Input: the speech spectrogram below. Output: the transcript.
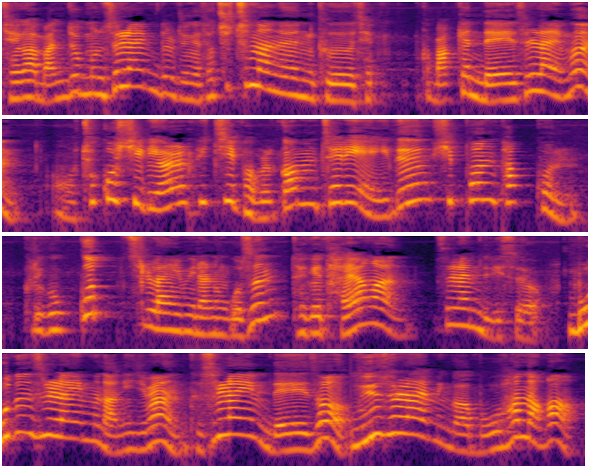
제가 만져본 슬라임들 중에서 추천하는 그, 제, 그 마켓 내 슬라임은 어, 초코 시리얼, peach bubble껌, 체리 에이드, 쉬폰 팝콘 그리고 꽃 슬라임이라는 곳은 되게 다양한 슬라임들이 있어요. 모든 슬라임은 아니지만 그 슬라임 내에서 우유 슬라임인가 뭐 하나가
